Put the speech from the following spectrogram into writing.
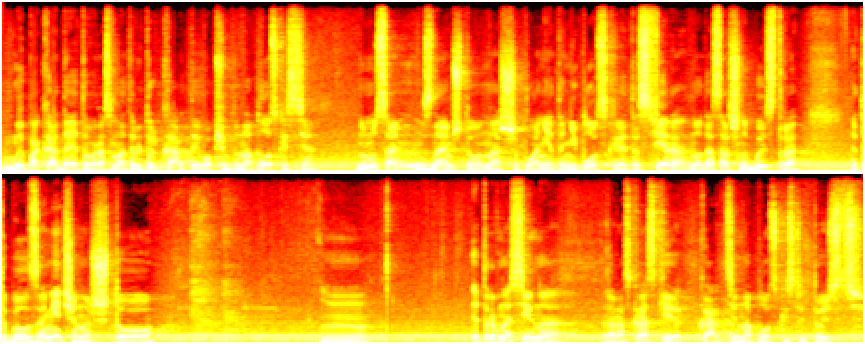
Мы пока до этого рассматривали только карты, в общем-то, на плоскости, но мы сами знаем, что наша планета не плоская, это сфера, но достаточно быстро это было замечено, что это равносильно раскраске карте на плоскости. То есть,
